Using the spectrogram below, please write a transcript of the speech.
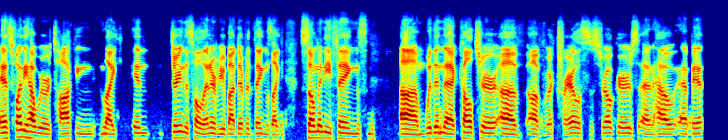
and it's funny how we were talking like in during this whole interview about different things, like so many things um, within the culture of of Rick Fairless and Strokers and how uh,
